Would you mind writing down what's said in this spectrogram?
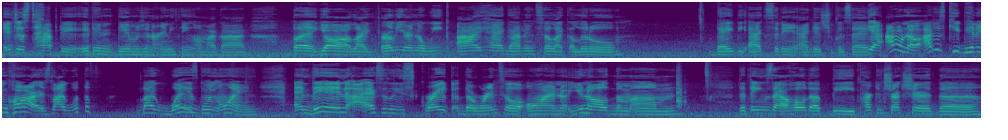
it just tapped it. It didn't damage it or anything. Oh my god. But y'all like earlier in the week I had got into like a little baby accident I guess you could say. Yeah I don't know. I just keep hitting cars. Like what the like what is going on? And then i accidentally scraped the rental on you know the um the things that hold up the parking structure the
